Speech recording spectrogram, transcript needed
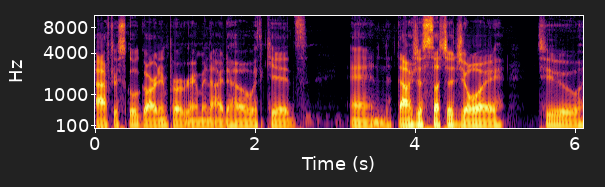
after school garden program in Idaho with kids, and that was just such a joy to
